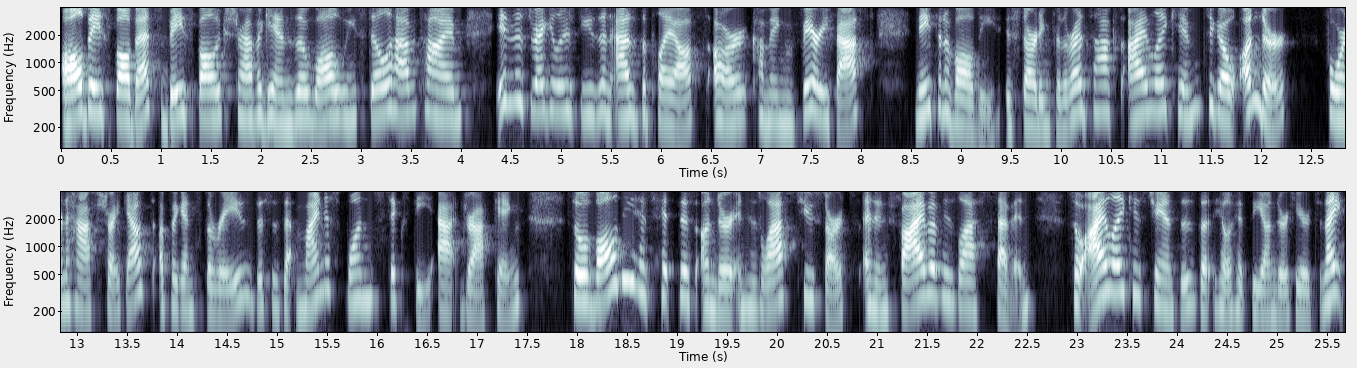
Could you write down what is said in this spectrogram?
all baseball bets, baseball extravaganza while we still have time in this regular season as the playoffs are coming very fast. Nathan Eovaldi is starting for the Red Sox. I like him to go under four and a half strikeouts up against the Rays. This is at minus 160 at DraftKings. So Eovaldi has hit this under in his last two starts and in five of his last seven. So I like his chances that he'll hit the under here tonight.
